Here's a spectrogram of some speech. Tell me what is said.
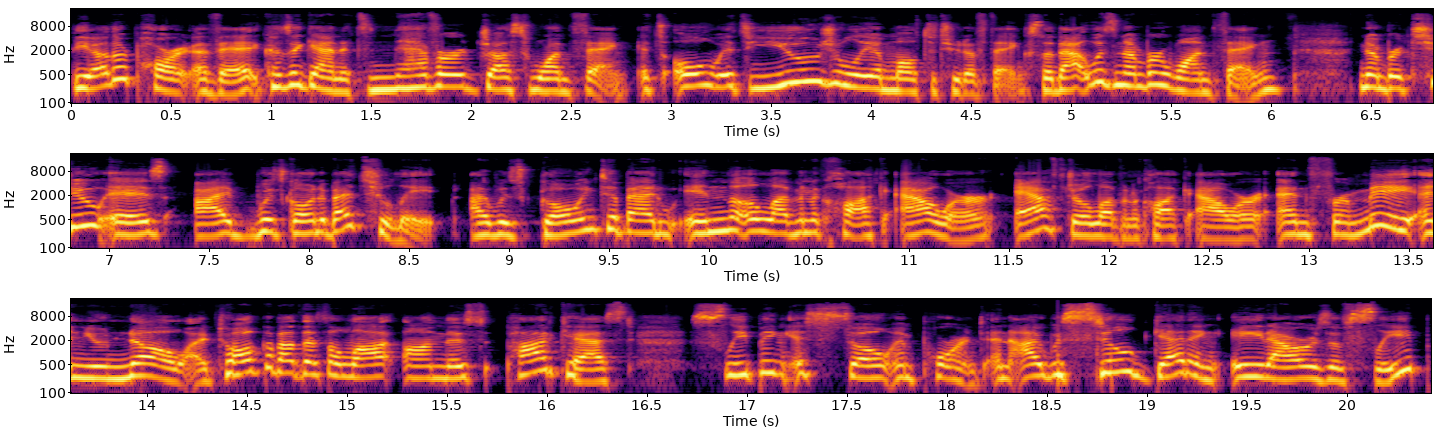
The other part of it, because again, it's never just one thing. It's always, it's usually a multitude of things. So that was number one thing. Number two is I was going to bed too late. I was going to bed in the 11 o'clock hour after 11 o'clock hour. And for me, and you know, I talk about this a lot on this podcast, sleeping is so important. And I was still getting eight hours of sleep,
